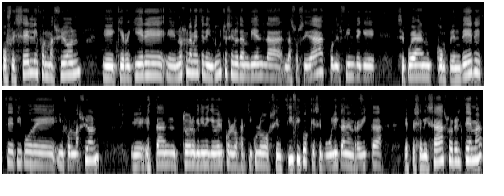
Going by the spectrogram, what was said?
ofrecer la información eh, que requiere eh, no solamente la industria, sino también la, sociedad, con el fin de que se puedan comprender este tipo de información. Eh, están todo lo que tiene que ver con los artículos científicos que se publican en revistas especializadas sobre el tema.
